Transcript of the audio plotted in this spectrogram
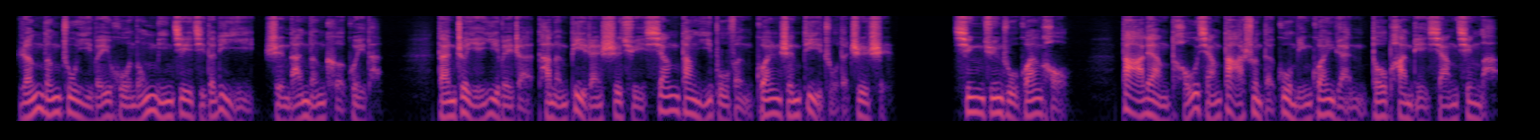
仍能注意维护农民阶级的利益，是难能可贵的。但这也意味着他们必然失去相当一部分官绅地主的支持。清军入关后。大量投降大顺的顾名官员都叛变降清了。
